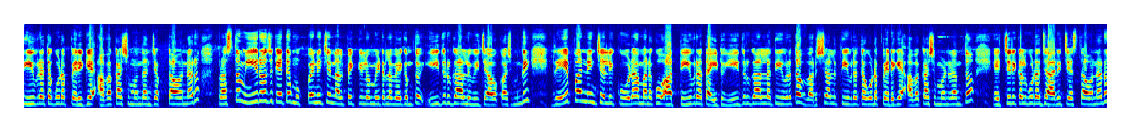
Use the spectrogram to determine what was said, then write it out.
తీవ్రత కూడా పెరిగే అవకాశం ఉందని చెప్తా ఉన్నారు. ప్రస్తుతం ఈ రోజుకైతే ముప్పై నుంచి నలభై కిలోమీటర్ల వేగంతో ఈదురుగాలు వీచే అవకాశం ఉంది. రేపటి నుంచి కూడా మనకు ఆ తీవ్రత ఇటు ఈదురుగాల తీవ్రత వర్షాల తీవ్రత కూడా పెరిగే అవకాశం ఉండడంతో హెచ్చరికలు కూడా జారీ చేస్తా ఉన్నారు.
